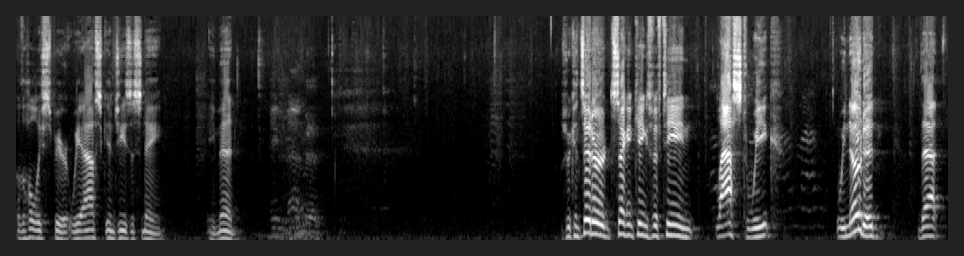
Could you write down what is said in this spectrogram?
of the Holy Spirit. We ask in Jesus' name. Amen. Amen. As we considered 2 Kings 15 last week, we noted that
